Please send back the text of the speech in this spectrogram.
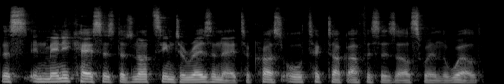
This, in many cases, does not seem to resonate across all TikTok offices elsewhere in the world.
